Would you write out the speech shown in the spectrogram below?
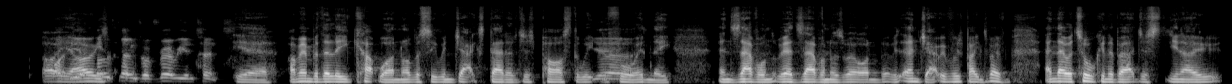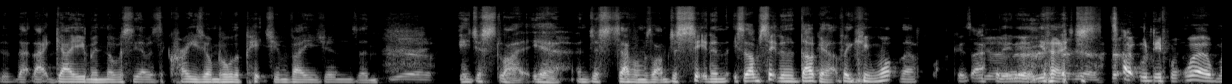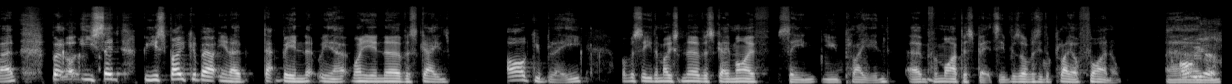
Oh But yeah, I always, those games were very intense. Yeah, I remember the League Cup one. Obviously, when Jack's dad had just passed the week Yeah. before, didn't he? And Zavon, we had Zavon as well on, but and Jack, we was playing to both, of them. and they were talking about just you know that that game, and obviously that was the crazy one with all the pitch invasions, and Yeah, he just like yeah, and just Zavon was like, I'm just sitting in. He said, I'm sitting in the dugout thinking, what the is happening Yeah, here? You know, it's just a total different world, man. But Yeah. you said, but you spoke about you know that being you know one of your nervous games. Arguably, obviously, the most nervous game I've seen you play in, um, from my perspective, was obviously the playoff final. Um, Oh, yeah.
